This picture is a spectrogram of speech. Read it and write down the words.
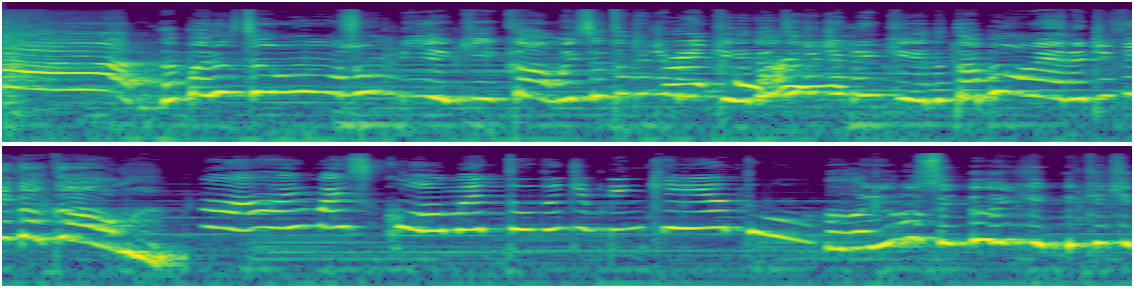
Ah! Apareceu um zumbi aqui. Calma, isso é tudo de brinquedo. É tudo de brinquedo, tá bom, Enid? Fica calma. Ai, mas como? É tudo de brinquedo. Ai, eu não sei. Ai, que que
